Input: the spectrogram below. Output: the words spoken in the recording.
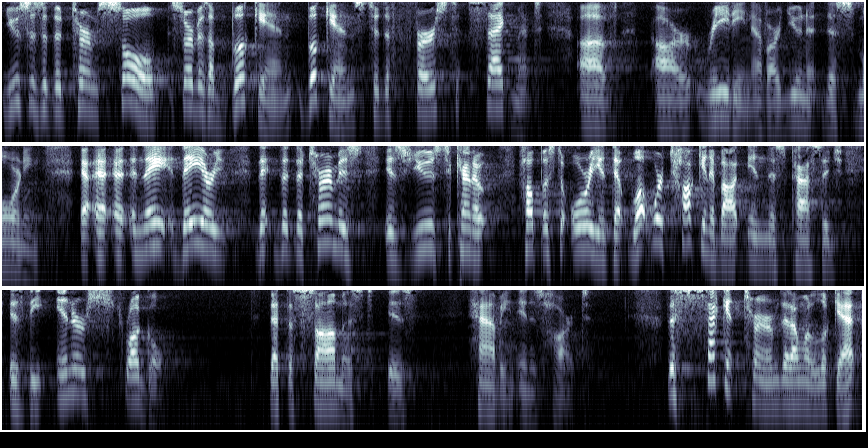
uses of the term soul serve as a bookend, bookends to the first segment of our reading of our unit this morning. And they, they are, the, the term is, is used to kind of help us to orient that what we're talking about in this passage is the inner struggle that the psalmist is having in his heart. The second term that I want to look at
